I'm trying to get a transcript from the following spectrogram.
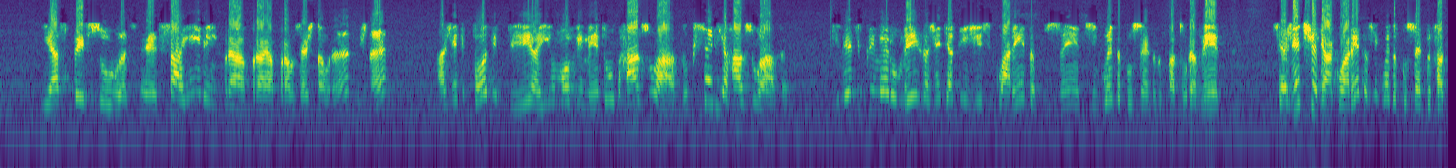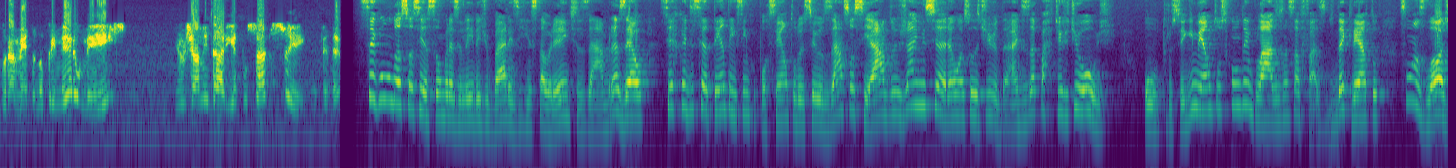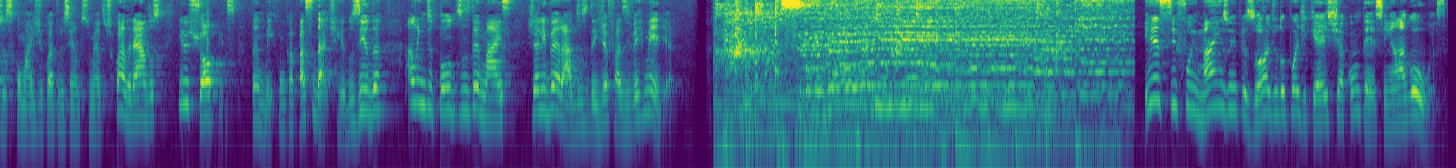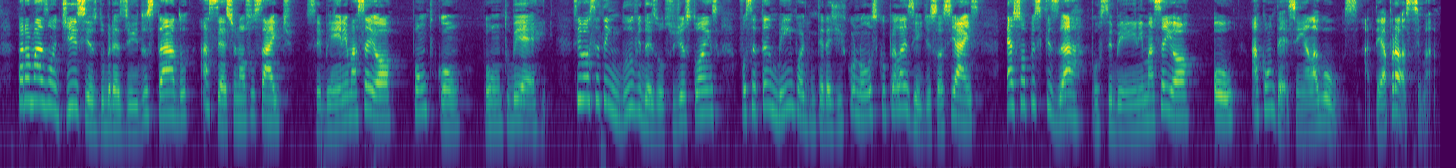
e as pessoas é, saírem para os restaurantes, né? A gente pode ter aí um movimento razoável. O que seria razoável? Que nesse primeiro mês a gente atingisse 40%, 50% do faturamento. Se a gente chegar a 40%, 50% do faturamento no primeiro mês, eu já me daria por satisfeito, entendeu? Segundo a Associação Brasileira de Bares e Restaurantes, a Abrazel, cerca de 75% dos seus associados já iniciarão as suas atividades a partir de hoje. Outros segmentos contemplados nessa fase do decreto são as lojas com mais de 400 metros quadrados e os shoppings, também com capacidade reduzida, além de todos os demais já liberados desde a fase vermelha. Esse foi mais um episódio do podcast Acontece em Alagoas. Para mais notícias do Brasil e do Estado, acesse o nosso site cbnmaceió.com.br. Se você tem dúvidas ou sugestões, você também pode interagir conosco pelas redes sociais. É só pesquisar por CBN Maceió ou Acontece em Alagoas. Até a próxima!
